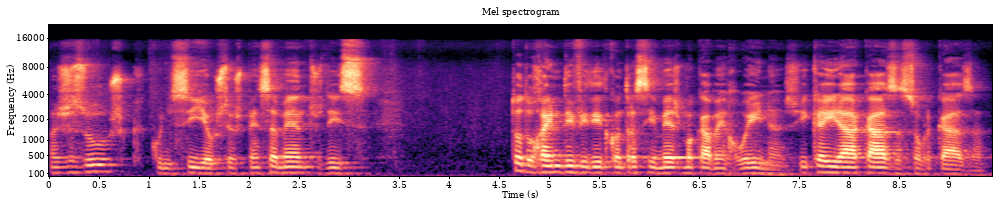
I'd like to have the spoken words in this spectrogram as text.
Mas Jesus, que conhecia os seus pensamentos, disse: Todo o reino dividido contra si mesmo acaba em ruínas e cairá casa sobre casa.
